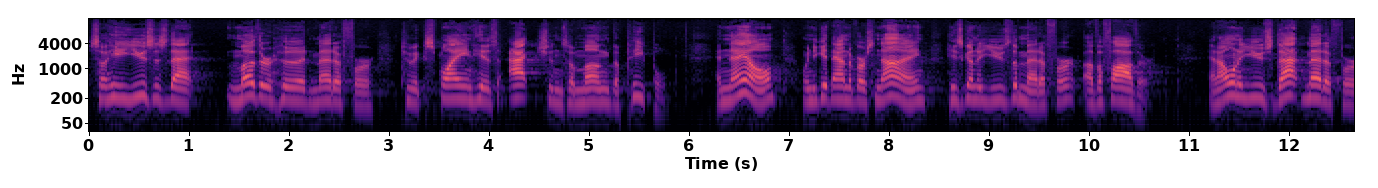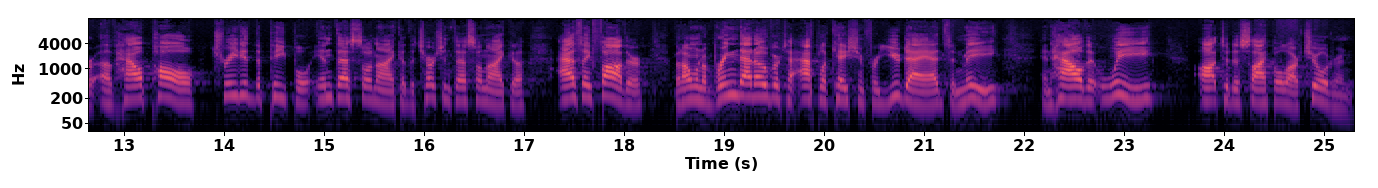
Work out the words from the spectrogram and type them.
So he uses that motherhood metaphor to explain his actions among the people. And now, when you get down to verse 9, he's going to use the metaphor of a father. And I want to use that metaphor of how Paul treated the people in Thessalonica, the church in Thessalonica, as a father, but I want to bring that over to application for you dads and me and how that we ought to disciple our children.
